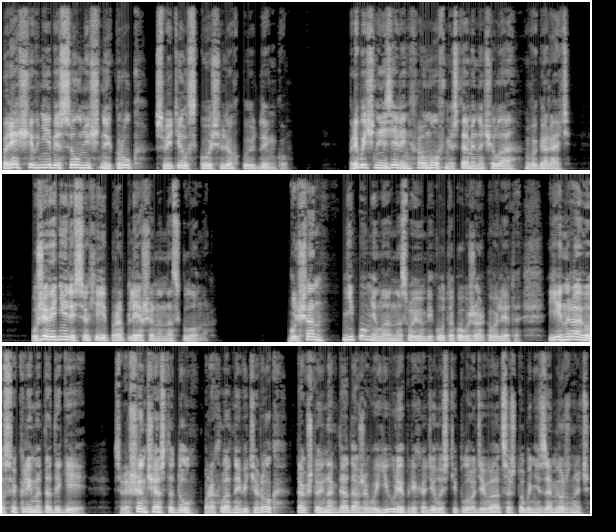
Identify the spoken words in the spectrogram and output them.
Парящий в небе солнечный круг светил сквозь легкую дымку. Привычная зелень холмов местами начала выгорать. Уже виднелись сухие проплешины на склонах. Гульшан не помнила на своем веку такого жаркого лета. Ей нравился климат Адыгеи. Совершенно часто дул прохладный ветерок, так что иногда даже в июле приходилось тепло одеваться, чтобы не замерзнуть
